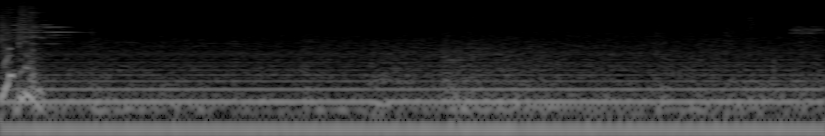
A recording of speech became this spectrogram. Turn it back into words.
you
